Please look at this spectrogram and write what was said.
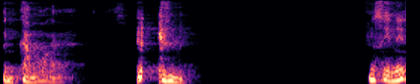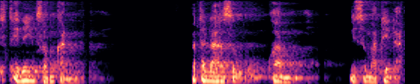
เป็นกรรมว่ากัน สิ่งนี้สิ่งนี้ยังสำคัญ พัฒนาสู่ความมีสมาธิได้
